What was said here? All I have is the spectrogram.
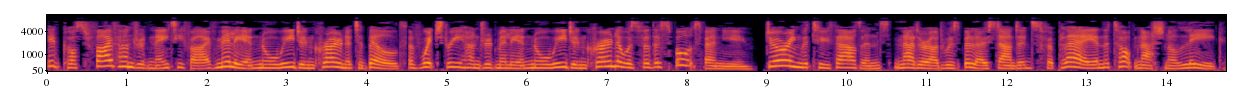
It cost 585 million Norwegian kroner to build, of which 300 million Norwegian kroner was for the sports venue. During the 2000s, Nadderud was below standards for play in the top national league.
